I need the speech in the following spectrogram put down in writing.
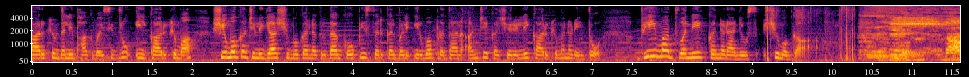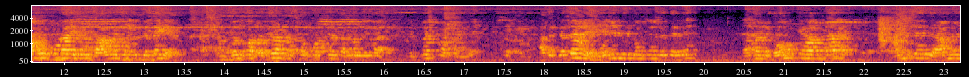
ಕಾರ್ಯಕ್ರಮದಲ್ಲಿ ಭಾಗವಹಿಸಿದ್ರು. ಈ ಕಾರ್ಯಕ್ರಮ ಶಿವಮೊಗ್ಗ ಜಿಲ್ಲೆಯ ಶಿವಮೊಗ್ಗ ನಗರದ ಗೋಪಿ ಸರ್ಕಲ್ ಬಳಿ ಇರುವ ಪ್ರಧಾನ ಅಂಚೆ ಕಚೇರಿಯಲ್ಲಿ ಕಾರ್ಯಕ್ರಮ ನಡೆಯಿತು. ಭೀಮ ಧ್ವನಿ, ಕನ್ನಡ ನ್ಯೂಸ್, ಶಿವಮೊಗ್ಗ. ಬಹುಮುಖ್ಯವಾದ ಅಂಚೆ ಗ್ರಾಮೀಣ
